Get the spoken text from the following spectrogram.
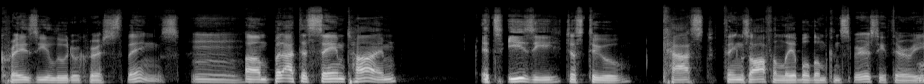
crazy, ludicrous things. Um, but at the same time, it's easy just to cast things off and label them conspiracy theory.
